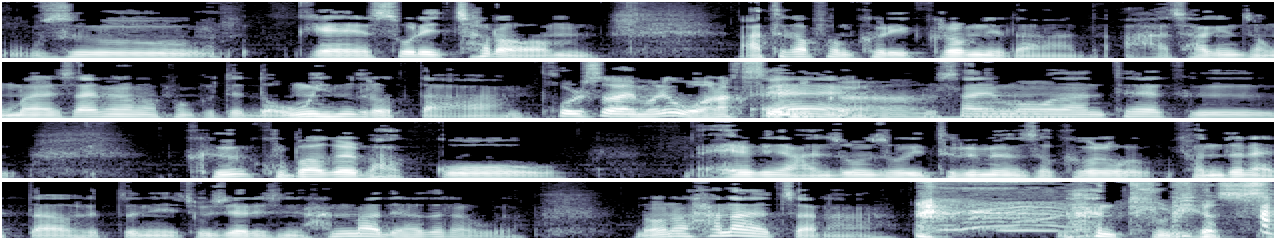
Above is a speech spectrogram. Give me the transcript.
우스개 소리처럼 아트 가 펑클이 그럽니다. 아, 자긴 정말 사이먼 가펑클 때 너무 힘들었다. 폴 사이먼이 워낙 세니까. 네, 폴 사이먼한테 그, 그 구박을 받고 매일 그냥 안 좋은 소리 들으면서 그걸 견뎌냈다 그랬더니 조지 해리슨이 한마디 하더라고요. 너는 하나였잖아. 난 둘이었어.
